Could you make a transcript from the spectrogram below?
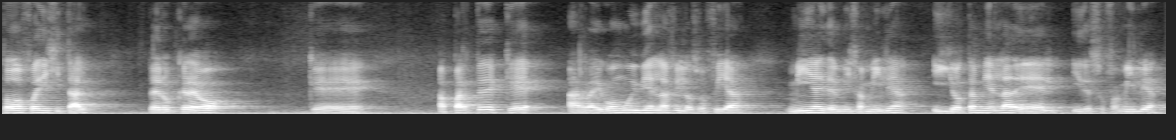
Todo fue digital, pero creo que aparte de que arraigó muy bien la filosofía mía y de mi familia, y yo también la de él y de su familia,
